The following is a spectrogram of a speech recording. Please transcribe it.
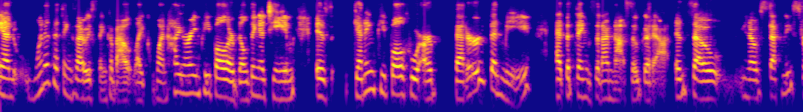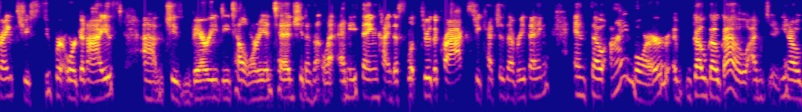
And one of the things I always think about, like when hiring people or building a team, is getting people who are better than me at the things that I'm not so good at. And so, you know, Stephanie's strength, she's super organized. Um, she's very detail oriented. She doesn't let anything kind of slip through the cracks. She catches everything. And so I'm more uh, go, go, go. I'm, you know,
